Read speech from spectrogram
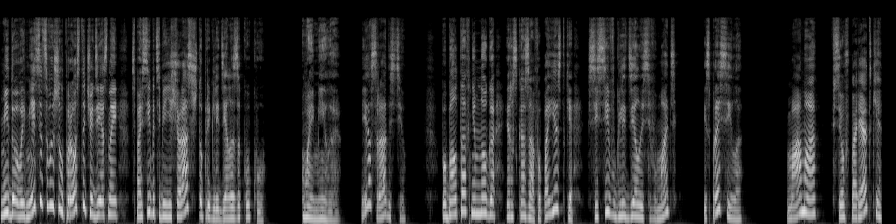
медовый месяц вышел просто чудесный. Спасибо тебе еще раз, что приглядела за куку». -ку. «Ой, милая, я с радостью». Поболтав немного и рассказав о поездке, Сиси вгляделась в мать и спросила. «Мама, все в порядке?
